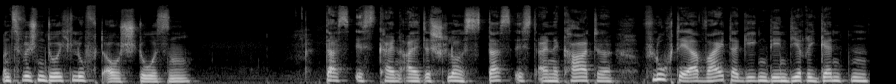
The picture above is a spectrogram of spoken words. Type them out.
und zwischendurch Luft ausstoßen. Das ist kein altes Schloss, das ist eine Karte, fluchte er weiter gegen den Dirigenten,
